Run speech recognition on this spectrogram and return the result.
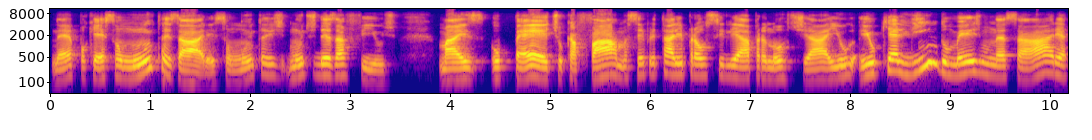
né? Porque são muitas áreas, são muitas, muitos desafios. Mas o PET, o CAFARMA, sempre está ali para auxiliar, para nortear. E o, e o que é lindo mesmo nessa área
